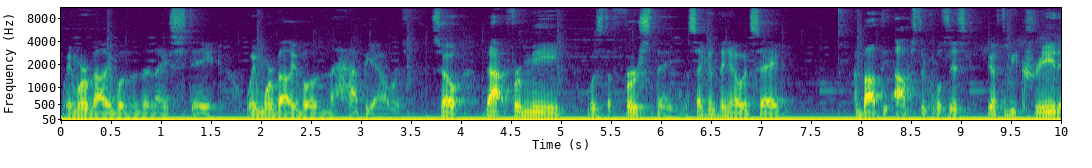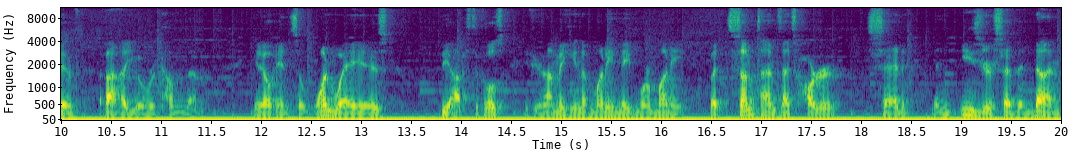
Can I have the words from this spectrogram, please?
way more valuable than the nice steak, way more valuable than the happy hours. So that for me was the first thing. The second thing I would say about the obstacles is you have to be creative about how you overcome them. You know, and so one way is the obstacles. If you're not making enough money, make more money. But sometimes that's harder said than easier said than done.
